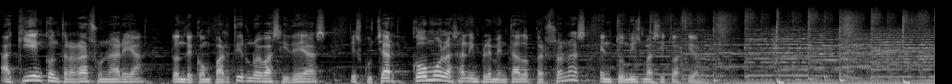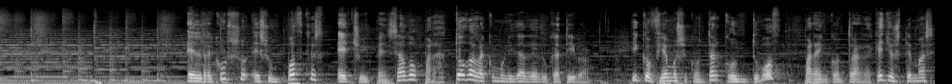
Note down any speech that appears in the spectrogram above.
aquí encontrarás un área donde compartir nuevas ideas y escuchar cómo las han implementado personas en tu misma situación. El recurso es un podcast hecho y pensado para toda la comunidad educativa y confiamos en contar con tu voz para encontrar aquellos temas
